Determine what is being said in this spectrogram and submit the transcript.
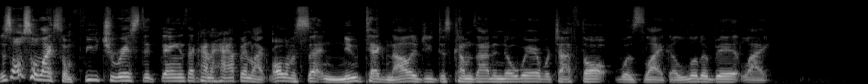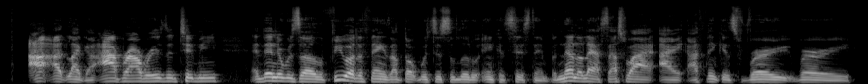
There's also like some futuristic things that kind of happen. Like all of a sudden, new technology just comes out of nowhere, which I thought was like a little bit like I, I like an eyebrow raiser to me. And then there was a few other things I thought was just a little inconsistent, but nonetheless, that's why I I think it's very very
